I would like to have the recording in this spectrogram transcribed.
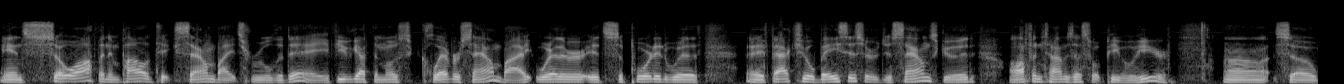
And so often in politics, sound bites rule the day. If you've got the most clever sound bite, whether it's supported with a factual basis or just sounds good, oftentimes that's what people hear. Uh, so,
